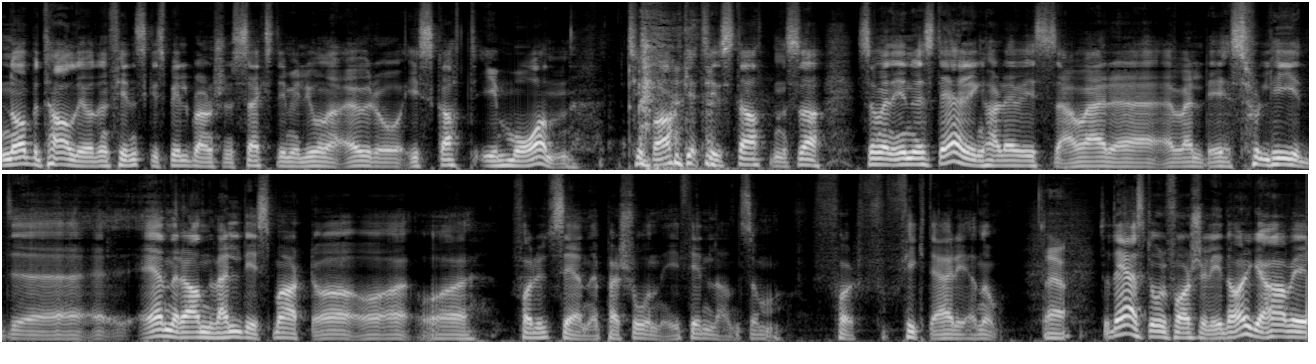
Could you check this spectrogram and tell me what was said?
nå betaler jo den finske spillbransjen 60 millioner euro i skatt i måneden tilbake til staten. Så som en investering har det vist seg å være uh, veldig solid. Uh, en eller annen veldig smart og, og, og forutseende person i Finland som for, fikk det her igjennom. Ja. Så det er stor forskjell. I Norge har vi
